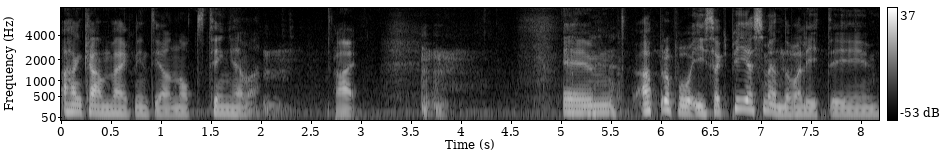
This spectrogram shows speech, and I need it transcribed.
han kan verkligen inte göra någonting hemma. Nej. Ehm, apropå Isak P som ändå var lite i,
